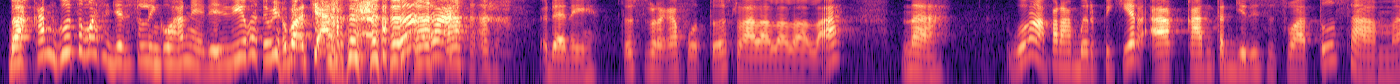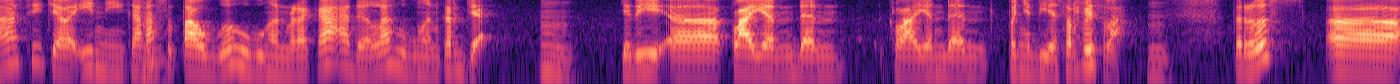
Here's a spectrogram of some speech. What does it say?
bahkan gue tuh masih jadi selingkuhannya jadi dia masih punya pacar udah nih terus mereka putus lalalalala nah gue nggak pernah berpikir akan terjadi sesuatu sama si cewek ini karena setahu gue hubungan mereka adalah hubungan kerja. Hmm. jadi eh, klien dan klien dan penyedia service lah. Terus eh,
